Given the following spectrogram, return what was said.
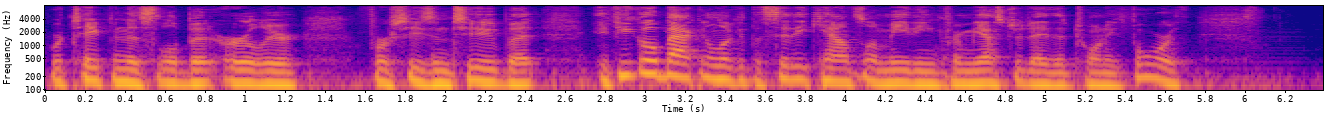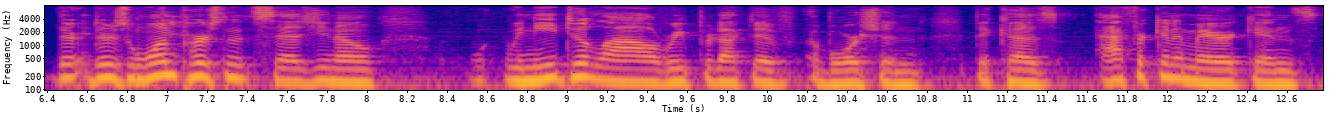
we're taping this a little bit earlier for season 2 but if you go back and look at the city council meeting from yesterday the 24th there, there's one person that says, you know, we need to allow reproductive abortion because African Americans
